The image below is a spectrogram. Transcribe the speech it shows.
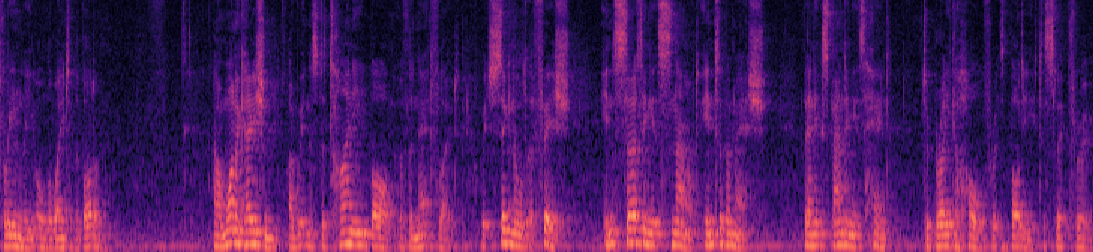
cleanly all the way to the bottom. And on one occasion, I witnessed a tiny bob of the net float, which signalled a fish inserting its snout into the mesh, then expanding its head to break a hole for its body to slip through.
